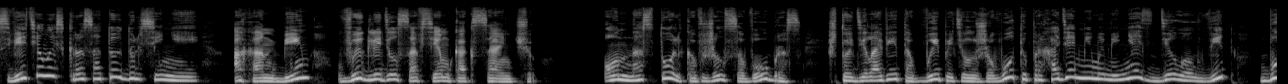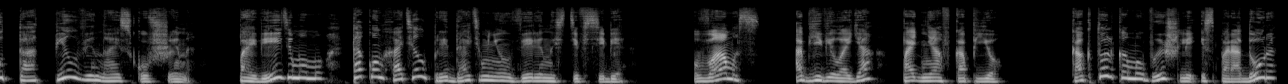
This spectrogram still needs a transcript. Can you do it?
светилась красотой Дульсинеи, а Ханбин выглядел совсем как Санчо. Он настолько вжился в образ, что деловито выпятил живот и, проходя мимо меня, сделал вид, будто отпил вина из кувшина. По-видимому, так он хотел придать мне уверенности в себе. «Вамос!» — объявила я, подняв копье. Как только мы вышли из парадора,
